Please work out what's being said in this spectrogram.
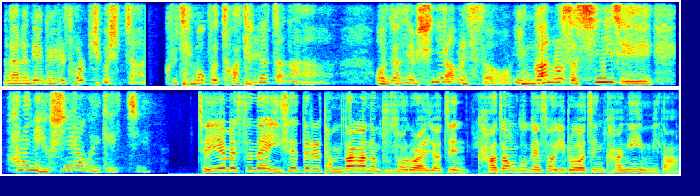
나는 내 뇌를 더럽히고 싶지 않아. 그 제목부터가 틀렸잖아. 원장 선생님 신이라고 했어. 인간으로서 신이지. 하나님이 육신이라고 얘기했지. JMS 내 2세들을 담당하는 부서로 알려진 가정국에서 이루어진 강의입니다.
